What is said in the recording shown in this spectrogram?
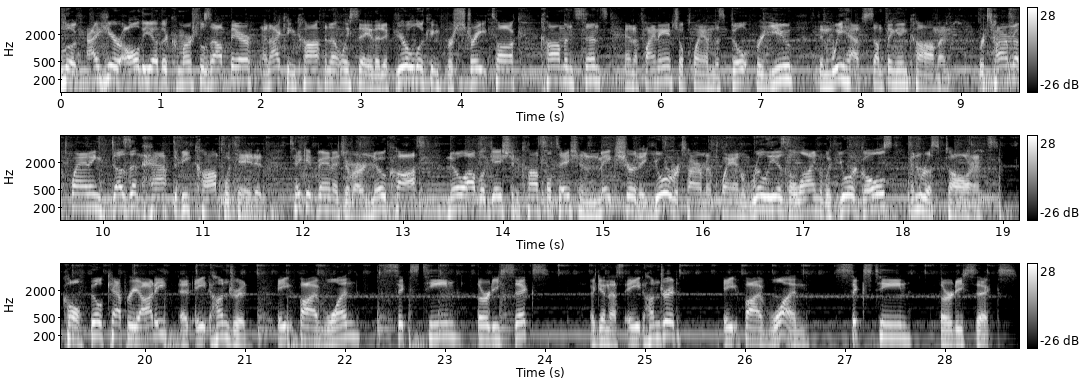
Look, I hear all the other commercials out there, and I can confidently say that if you're looking for straight talk, common sense, and a financial plan that's built for you, then we have something in common. Retirement planning doesn't have to be complicated. Take advantage of our no cost, no obligation consultation and make sure that your retirement plan really is aligned with your goals and risk tolerance. Call Phil Capriotti at 800 851 1636. Again, that's 800 851 1636.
